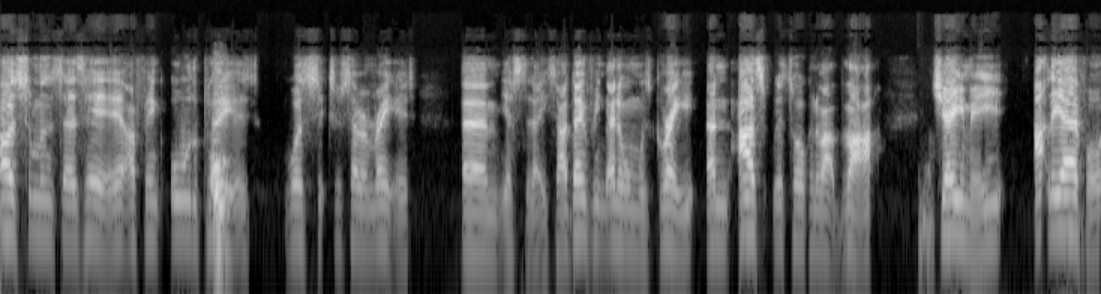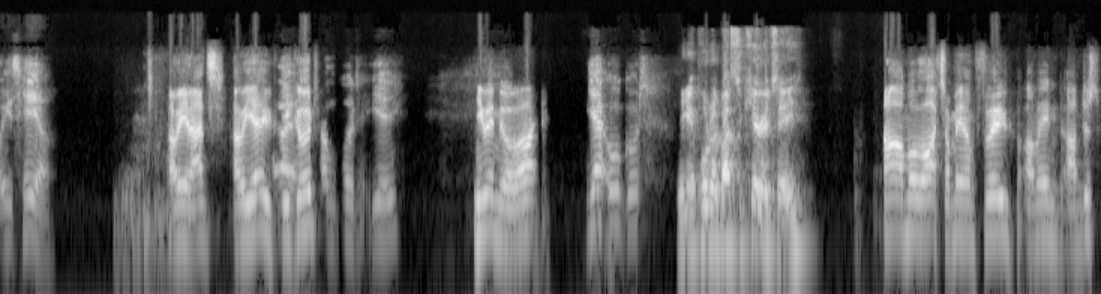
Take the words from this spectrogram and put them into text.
as someone says here, I think all the players was six or seven rated um yesterday. So I don't think anyone was great. And as we're talking about that, Jamie at the airport is here. How are you, lads? How are you? You good? I'm good. You? You hear me all right? Yeah, all good. You get pulled over by security. Oh, I'm all right. I mean, I'm through. I mean, I'm just.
